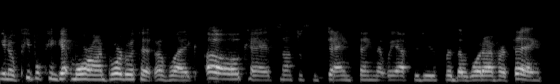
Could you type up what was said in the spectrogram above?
you know people can get more on board with it of like oh okay it's not just a dang thing that we have to do for the whatever thing.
